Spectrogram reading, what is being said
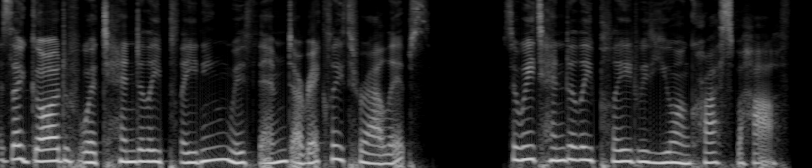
as though God were tenderly pleading with them directly through our lips. So we tenderly plead with you on Christ's behalf.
